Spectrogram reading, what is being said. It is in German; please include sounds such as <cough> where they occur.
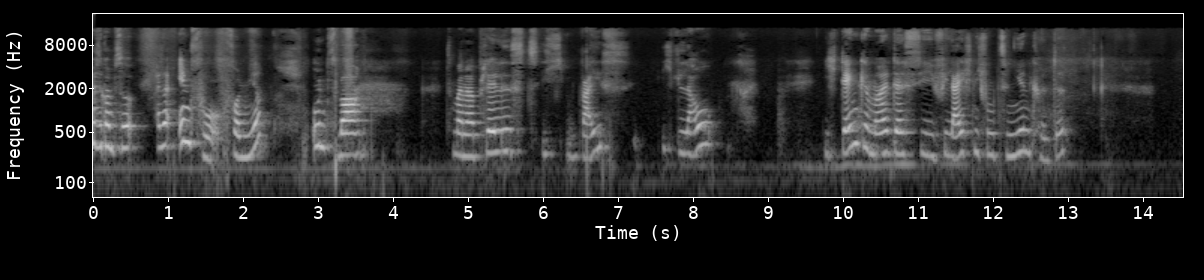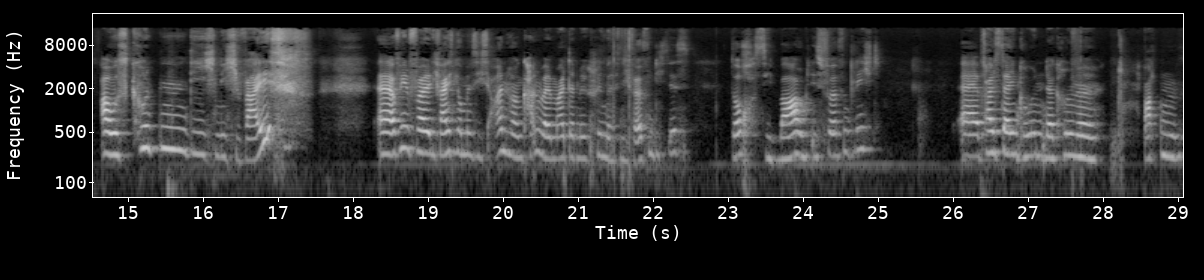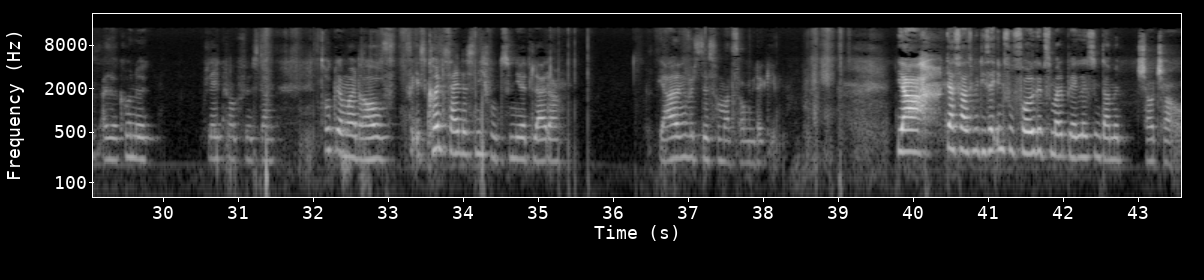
herzlich willkommen zu einer Info von mir. Und zwar zu meiner Playlist. Ich weiß, ich glaube, ich denke mal, dass sie vielleicht nicht funktionieren könnte. Aus Gründen, die ich nicht weiß. <laughs> Äh, auf jeden Fall, ich weiß nicht, ob man sich anhören kann, weil Malte hat mir geschrieben, dass es nicht veröffentlicht ist. Doch, sie war und ist veröffentlicht. Äh, falls da ein grün, der grüne Button, also grüne Playknopf ist, dann drückt er mal drauf. Es könnte sein, dass es nicht funktioniert, leider. Ja, dann wird es das Format-Song wieder geben. Ja, das war's mit dieser Infofolge zu meiner Playlist und damit ciao, ciao.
